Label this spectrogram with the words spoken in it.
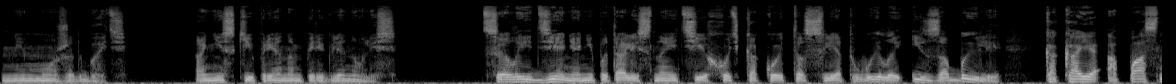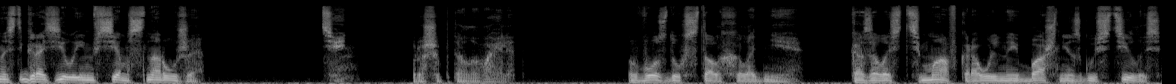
не может быть». Они с Киприаном переглянулись. Целый день они пытались найти хоть какой-то след Уилла и забыли, какая опасность грозила им всем снаружи. Тень. — прошептала Вайлет. Воздух стал холоднее. Казалось, тьма в караульной башне сгустилась,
